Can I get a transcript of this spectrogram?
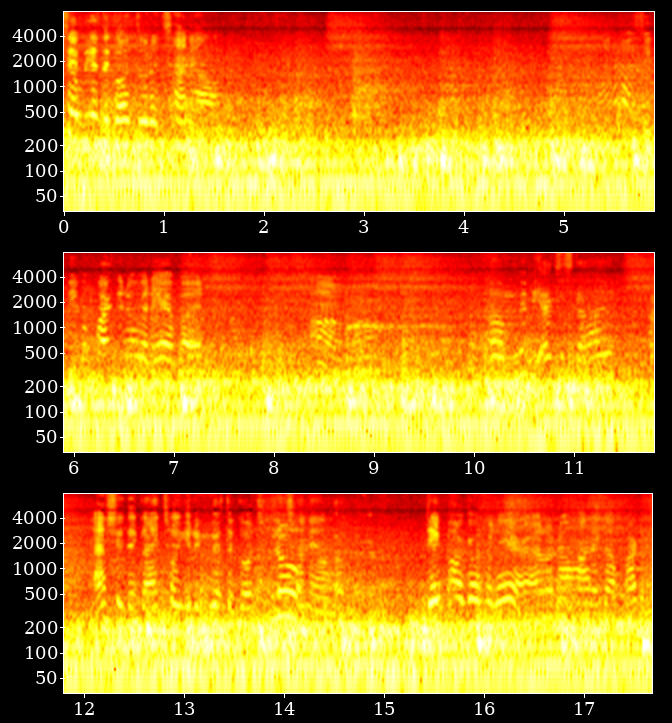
said we have to go through the tunnel. I don't see people parking over there, but um, Um, maybe Access Sky. actually the guy told you that you have to go to the No. tunnel. Okay. They park over there. I don't know how they got parking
